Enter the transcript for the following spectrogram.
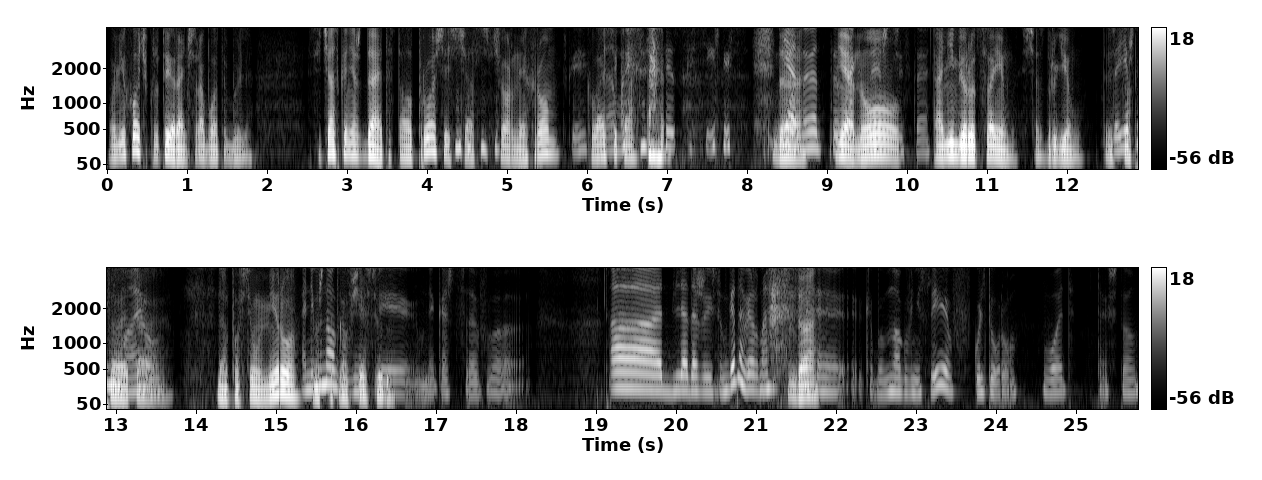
У них очень крутые раньше работы были. Сейчас, конечно, да, это стало проще, сейчас черный хром, классика. да. ну это Не, ну. Они берут своим, сейчас другим. То есть то, что это да, по всему миру, Они много внесли, мне кажется, в... а, для даже СНГ, наверное, Да, как бы много внесли в культуру. Вот. Так что,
